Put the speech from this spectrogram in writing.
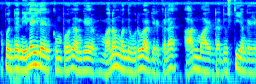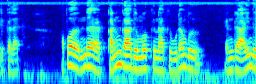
அப்போ இந்த நிலையில் இருக்கும்போது அங்கே மனம் வந்து உருவாகி இருக்கலை ஆன்மா என்ற துஷ்டி அங்கே இருக்கலை. அப்போது இந்த கண் காது மூக்கு நாக்கு உடம்பு என்ற ஐந்து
